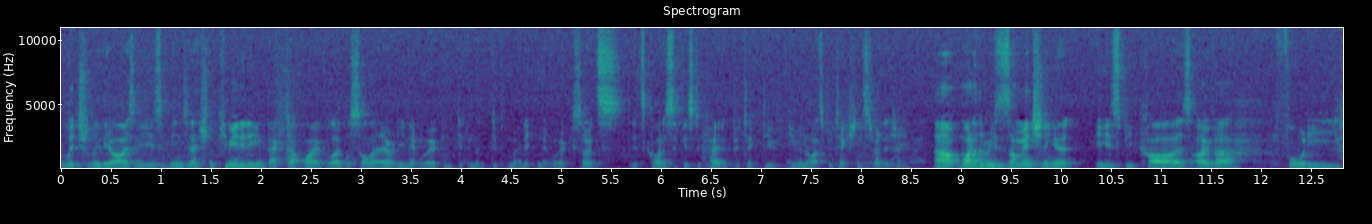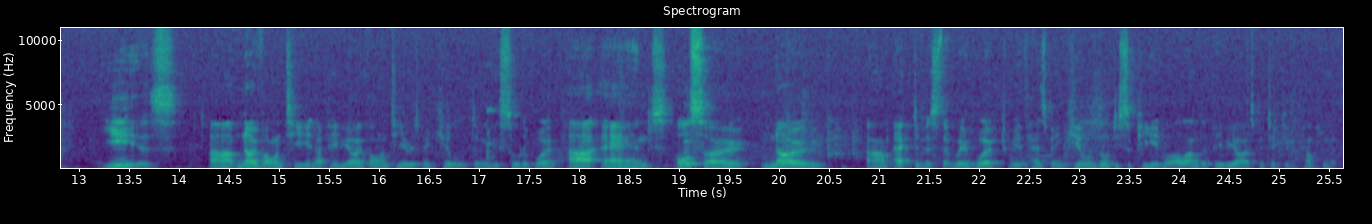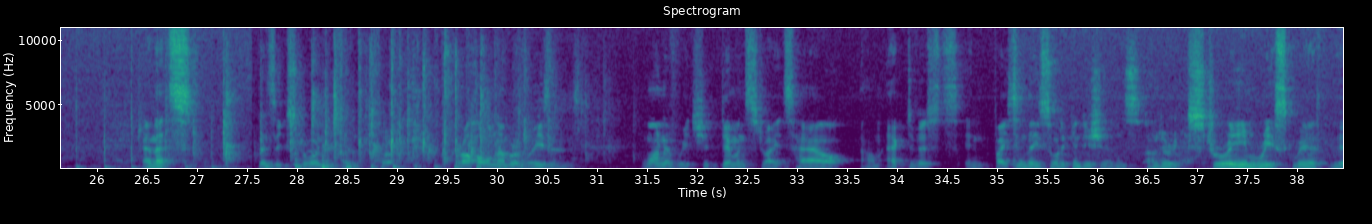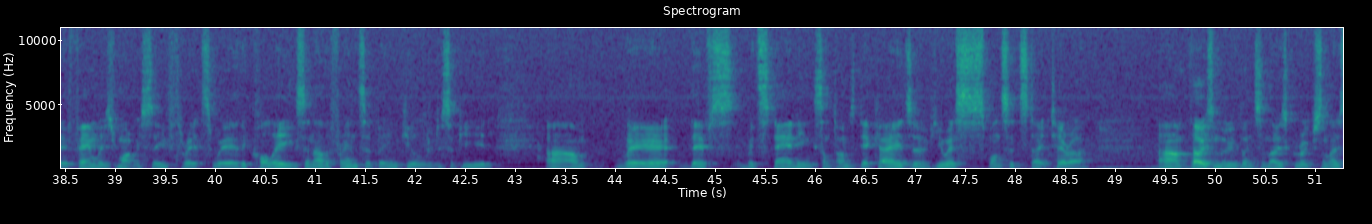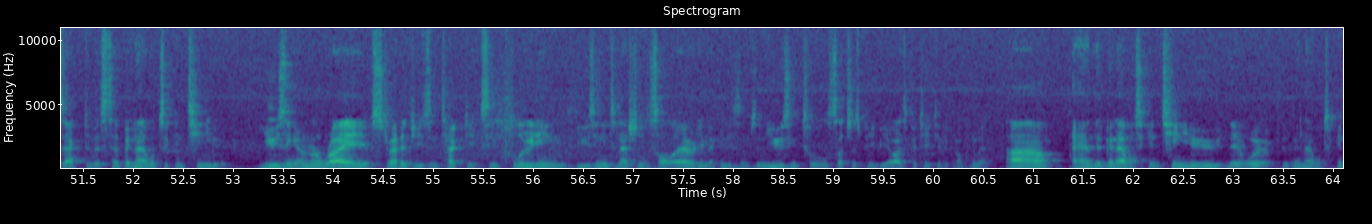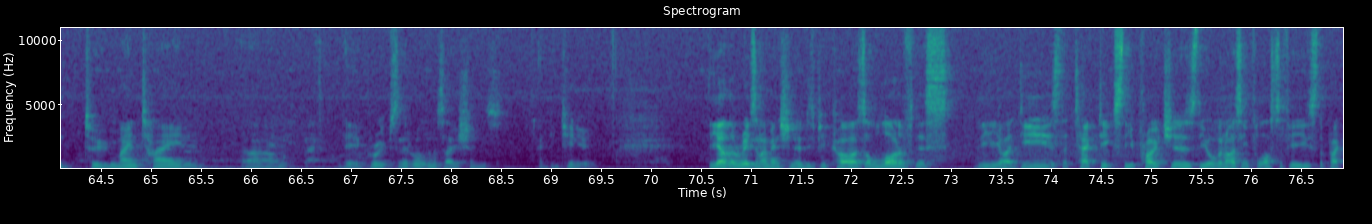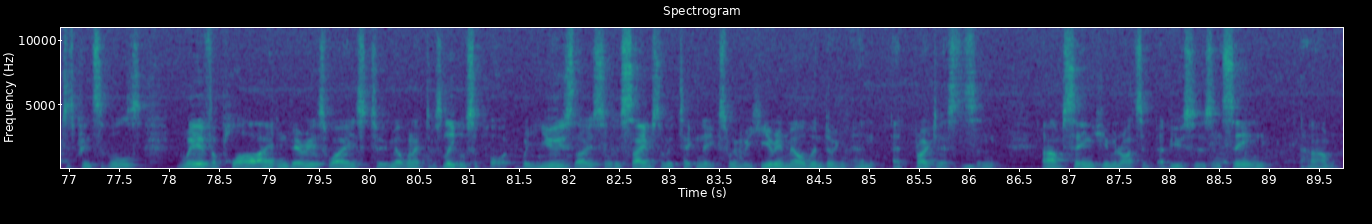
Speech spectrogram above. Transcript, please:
literally the eyes and ears of the international community and backed up by a global solidarity network and, and the diplomatic network. So it's, it's quite a sophisticated protective human rights protection strategy. Uh, one of the reasons I'm mentioning it is because over 40 years, uh, no volunteer, no PBI volunteer has been killed doing this sort of work. Uh, and also, no um, activist that we've worked with has been killed or disappeared while under PBI's protective accompaniment. And that's that's extraordinary for, for, for, a whole number of reasons. One of which it demonstrates how um, activists in facing these sort of conditions, under extreme risk, where their families might receive threats, where their colleagues and other friends have been killed or disappeared, um, where they're withstanding sometimes decades of US-sponsored state terror, um, those movements and those groups and those activists have been able to continue using an array of strategies and tactics, including using international solidarity mechanisms and using tools such as PBI's protective accompaniment. Um, and they've been able to continue their work. They've been able to, con- to maintain um, their groups and their organisations and continue. The other reason I mention it is because a lot of this the ideas, the tactics, the approaches, the organising philosophies, the practice principles, we've applied in various ways to Melbourne Activist Legal Support. We use those sort of same sort of techniques when we're here in Melbourne doing and at protests and um, seeing human rights abuses and seeing um,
